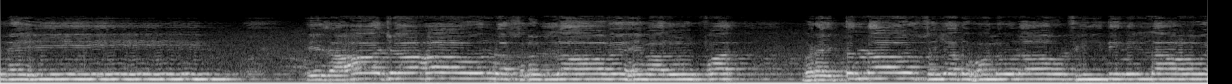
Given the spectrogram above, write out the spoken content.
الرحيم. إذا جاء نصر الله والفتح، ورأيت الناس يدخلون في دين الله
